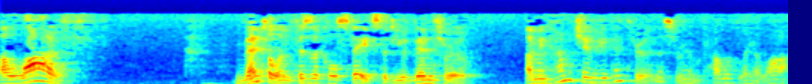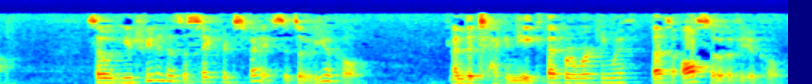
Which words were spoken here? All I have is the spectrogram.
a lot of mental and physical states that you've been through. I mean, how much have you been through in this room? Probably a lot. So you treat it as a sacred space. It's a vehicle. And the technique that we're working with, that's also a vehicle.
